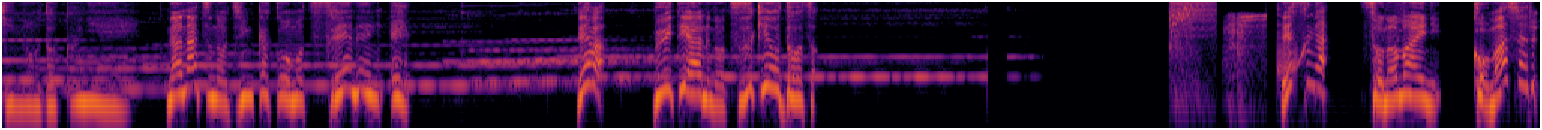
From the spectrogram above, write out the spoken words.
気の毒に7つの人格を持つ青年 A では VTR の続きをどうぞ。ですがその前にコマーシャル。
